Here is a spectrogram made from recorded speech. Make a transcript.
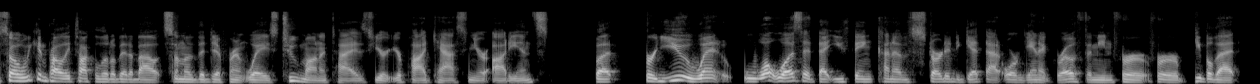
So we can probably talk a little bit about some of the different ways to monetize your your podcast and your audience. But for you when what was it that you think kind of started to get that organic growth? I mean for for people that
